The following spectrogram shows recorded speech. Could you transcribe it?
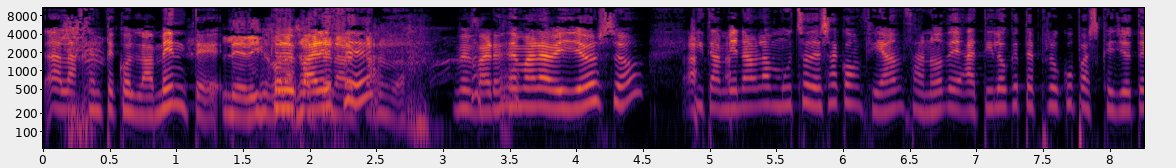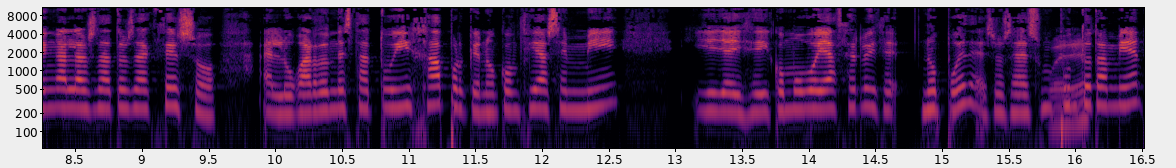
a la gente con la mente. Le dijo me parece, me parece maravilloso. Y también habla mucho de esa confianza, ¿no? De a ti lo que te preocupa es que yo tenga los datos de acceso al lugar donde está tu hija porque no confías en mí y ella dice, ¿y cómo voy a hacerlo? Y dice, no puedes. O sea, es un punto también.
